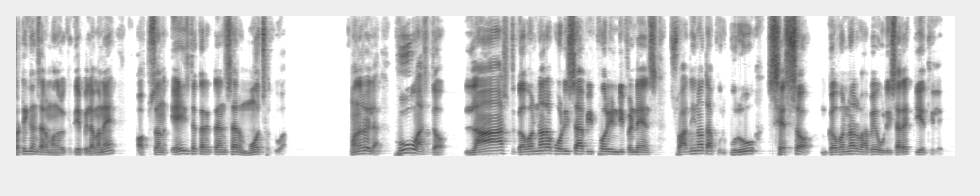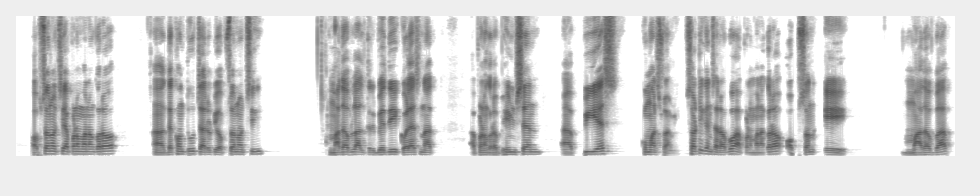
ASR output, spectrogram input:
ସଠିକ୍ ଆନ୍ସର୍ ମନେ ରଖିଥିବେ ପିଲାମାନେ option A is the correct answer Mo Chhatua ମନେ ରହିଲା who was the last governor of Odisha before independence ସ୍ୱାଧୀନତା ପୂର୍ବରୁ ଶେଷ ଗଭର୍ଣ୍ଣର ଭାବେ ଓଡ଼ିଶାରେ କିଏ ଥିଲେ ଅପସନ୍ ଅଛି ଆପଣମାନଙ୍କର ଦେଖନ୍ତୁ ଚାରୋଟି ଅପସନ୍ ଅଛି ମାଧବଲାଲ ତ୍ରିବେଦୀ କୈଳାସନାଥ ଆପଣଙ୍କର ଭୀମସେନ पी एस कुमार स्वामी सठिक आंसर हम आपर अपसन ए माधव बाब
